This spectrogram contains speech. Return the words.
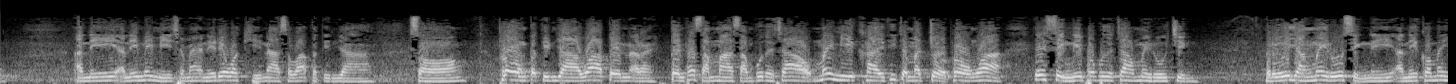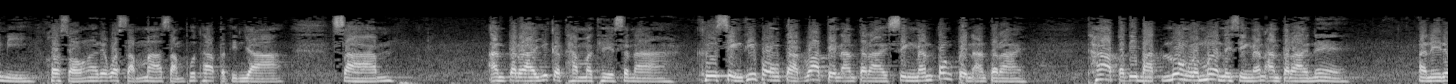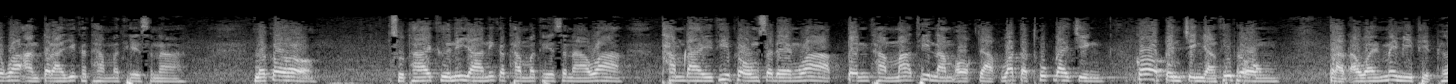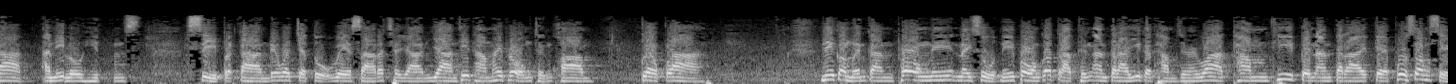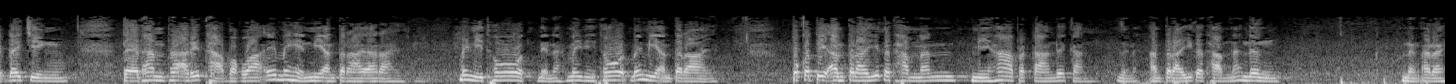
อันนี้อันนี้ไม่มีใช่ไหมอันนี้เรียกว่าขีนาสวะปฏิญญาสองพระองค์ปฏิญญาว่าเป็นอะไร เป็นพระสัมมาสัมพุทธเจ้า ไม่มีใครที่จะมาโจทย์พระองค์ว่าเอ๊ะสิ่งนี้พระพุทธเจ้าไม่รู้จริง หรือยังไม่รู้สิ่งนี้ อันนี้ก็ไม่มีข้อสองเรียกว่าสัมมาสัมพุทธปฏิญญาสามอันตรายิกธรรมเทศนา คือสิ่งที่พระองค์ตรัสว่าเป็นอันตราย สิ่งนั้นต้องเป็นอันตราย ถ้าปฏิบัติล่วงละเมิดในสิ่งนั้นอันตรายแน่ อันนี้เรียกว่าอันตรายยิกธรรมเทศนา แล้วก็สุดท้ายคือนิยานิกธรรมเทศนาว่าทำใดที่พระองค์แสดงว่าเป็นธรรมะที่นำออกจากวัฏทุกข์ได้จริง ก็เป็นจริงอย่างที่พระองค์ตรัสเอาไว้ไม่มีผิดพลาด อันนี้โลหิตสี่ประการ เรียกว่าจตุเวสารัชยานยานที่ทำให้พระองค์ถึงความกล้ากล้า นี่ก็เหมือนกันพระองค์นี้ในสูตรนี้พระองค์ก็ตรัสถึงอันตรายิกธรรมใช่ไหมว่าธรรมที่เป็นอันตรายแก่ผู้ซ่องเสพได้จริง แต่ท่านพระอริ t าบอกว่าเอ๊ะไม่เห็นมีอันตรายอะไร ไม่มีโทษเนี่ยนะไม่มีโทษไม่มีอันตราย ปกติอันตรายยิกธรรมนั้นมีห้าประการด้วยกันเนี่ยนะอันตรายิกธรรมนะหนึ่งหนึ่งอะไร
